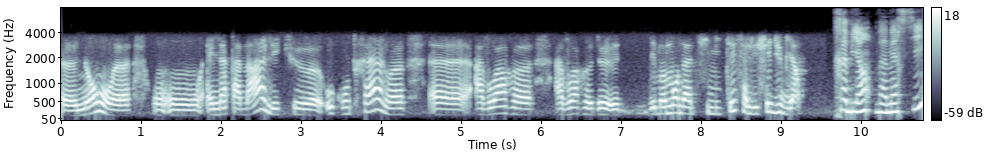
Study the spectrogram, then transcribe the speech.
euh, non, on, on, elle n'a pas mal et que euh, au contraire euh, euh, avoir avoir de, des moments d'intimité ça lui fait du bien. Très bien, bah merci.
